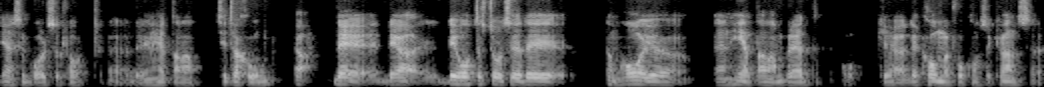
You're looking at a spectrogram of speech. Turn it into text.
i Helsingborg såklart. Det är en helt annan situation. Ja, det, det, det återstår att se. Det, de har ju en helt annan bredd och eh, det kommer få konsekvenser.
